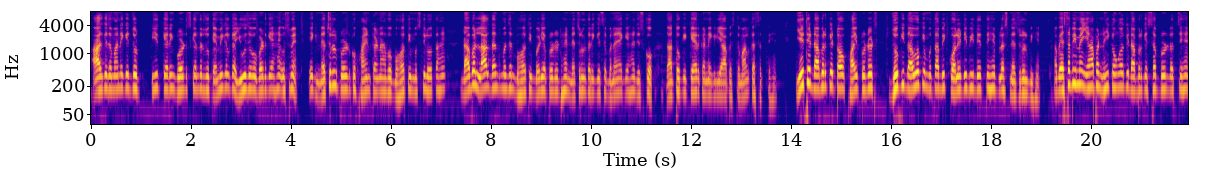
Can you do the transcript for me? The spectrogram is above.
आज के जमाने के जो टीथ केयरिंग प्रोडक्ट्स के अंदर जो केमिकल का यूज़ है वो बढ़ गया है। उसमें एक नेचुरल प्रोडक्ट को फाइंड करना है वो बहुत ही मुश्किल होता है। डाबर, लाल दंत मंजन बहुत ही बढ़िया प्रोडक्ट है। नेचुरल तरीके से बनाया गया है जिसको दांतों की केयर करने के लिए आप इस्तेमाल कर सकते हैं। ये थे डाबर के टॉप फाइव प्रोडक्ट्स जो कि दावों के मुताबिक क्वालिटी भी देते हैं प्लस नेचुरल भी हैं। अब ऐसा भी मैं यहाँ पर नहीं कहूँगा कि डाबर के सब प्रोडक्ट अच्छे हैं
